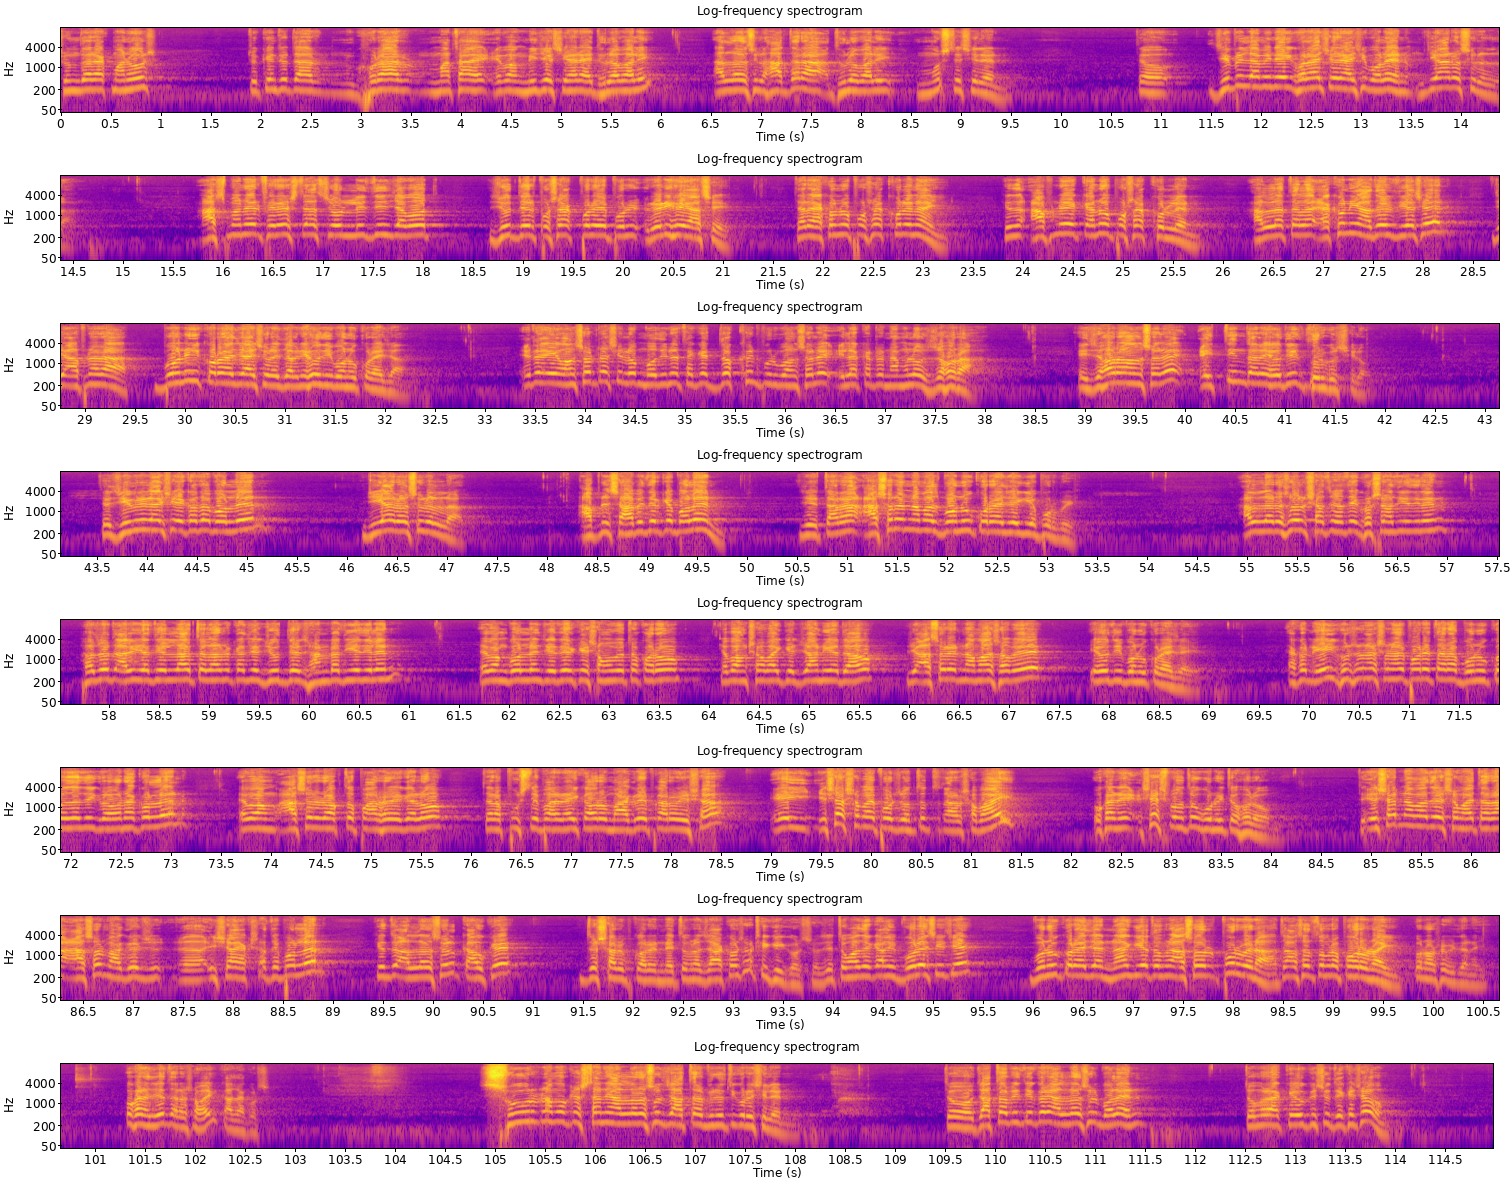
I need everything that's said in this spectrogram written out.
সুন্দর এক মানুষ, তো কিন্তু তার ঘোড়ার মাথায় এবং নিজের চেহারায় ধুলোবালি। আল্লাহ রসুল হাত দ্বারা ধুলোবালি মুছতেছিলেন তো জিবরিল আমিন এই ঘোড়ায় চড়ে আসি বলেন জিয়া রসুল্লাহ আসমানের ফেরেস্তা চল্লিশ দিন যাবৎ যুদ্ধের পোশাক পরে রেডি হয়ে আছে। তারা এখনও পোশাক খোলে নাই। কিন্তু আপনি কেন পোশাক খুললেন? আল্লাহ তালা এখনই আদেশ দিয়েছেন যে আপনারা বনি করা যায় চলে যাবেন এহুদি বনু করে যা এটা এই অঞ্চলটা ছিল মদিনা থেকে দক্ষিণ পূর্ব অঞ্চলে, এলাকাটার নাম হলো জহরা। এই জহরা অঞ্চলে এই তিন দল এহুদির দুর্গ ছিল। তো জিবরিল এসে কথা বললেন, জিয়া রসুল্লাহ আপনি সাহাবিদেরকে বলেন যে তারা আসরের নামাজ বনু করা যায় গিয়ে পড়বে। আল্লাহ রসুল সাথে সাথে ঘোষণা দিয়ে দিলেন। হজরত আলী রাজিয়াল্লাহ তাল্লাহর কাছে যুদ্ধের ঝান্ডা দিয়ে দিলেন এবং বললেন যে, এদেরকে সমবেত করো এবং সবাইকে জানিয়ে দাও যে, আসরের নামাজ হবে এহুদি বনু করা যায় এখন এই ঘোষণা শোনার পরে তারা বনু দিক রওনা করলেন এবং আসরের রক্ত পার হয়ে গেল। তারা পুষতে পারে নাই, কারও মাগরেব, কারও এসা এই এসার সময় পর্যন্ত তারা সবাই ওখানে শেষ পর্যন্ত উপনীত হলো। তো এশার নামাজের সময় তারা আসর, মাগরেব ঈশা একসাথে পড়লেন, কিন্তু আল্লাহ রসুল কাউকে দোষারোপ করেন নাই। তোমরা যা করছ ঠিকই করছ। যে তোমাদেরকে আমি বলেছি যে বনু করায় যা না গিয়ে তোমরা আসর পড়বে না, তো আসর তোমরা পড়ো নাই, কোনো অসুবিধা নেই। ওখানে যেয়ে তারা সবাই কাজা করছে। সুর নামক স্থানে আল্লাহ রসুল যাত্রার বিরতি করেছিলেন। তো যাত্রা বিরতি করে আল্লাহ রসুল বলেন, তোমরা কেউ কিছু দেখেছ?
